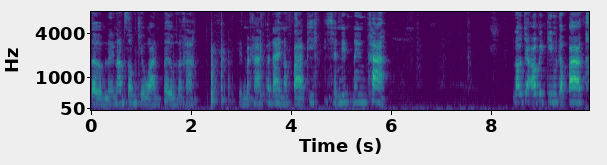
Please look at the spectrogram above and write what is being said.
เติมหรือน้ำส้มเขียวหวานเติมนะคะ เห็นไหมคะ ก็ได้น้ำปลาพริกชนิดหนึ่งค่ะ เราจะเอาไปกินกับปลาท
